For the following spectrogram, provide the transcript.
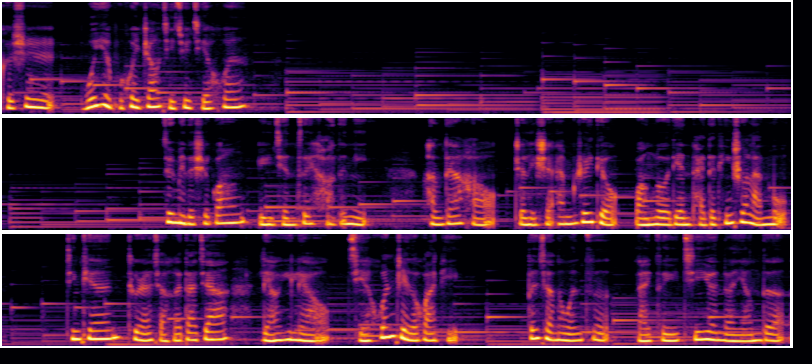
可是我也不会着急去结婚。最美的时光遇见最好的你，Hello，大家好，这里是 M Radio 网络电台的听说栏目。今天突然想和大家聊一聊结婚这个话题，分享的文字来自于七月暖阳的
